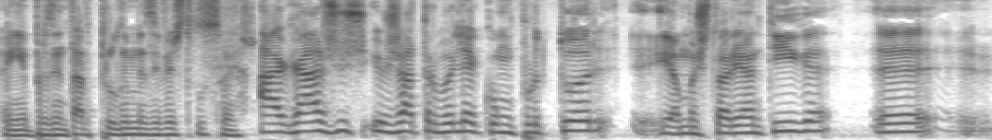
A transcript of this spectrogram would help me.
em apresentar problemas em vez de soluções. Há gajos, eu já trabalhei como produtor, é uma história antiga, eh,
